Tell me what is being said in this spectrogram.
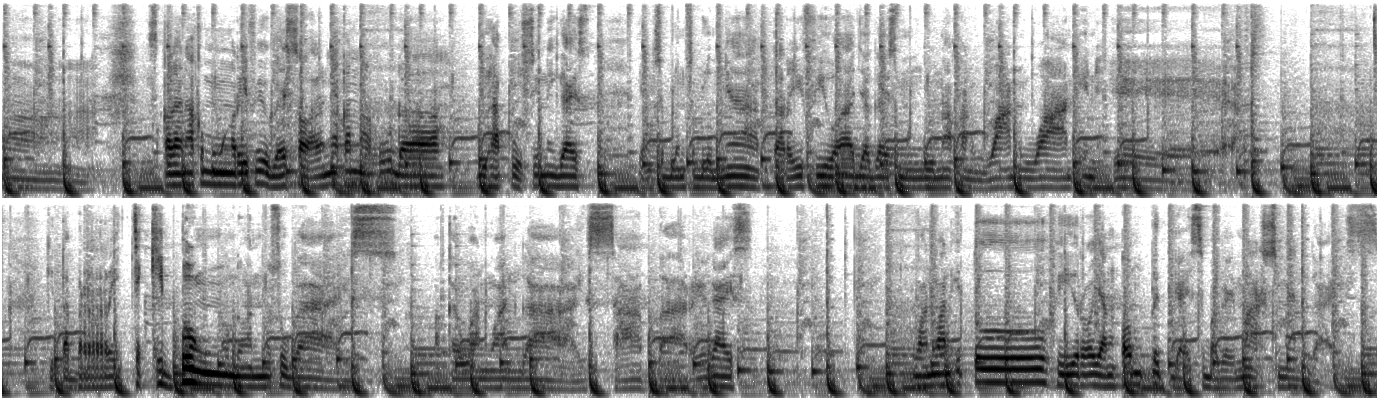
Nah, sekalian aku mau nge-review guys, soalnya kan aku udah dihapusin nih guys yang sebelum-sebelumnya kita review aja guys menggunakan one one in here kita beri cekibung dengan musuh guys guys. One one itu hero yang komplit guys sebagai marksman guys.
